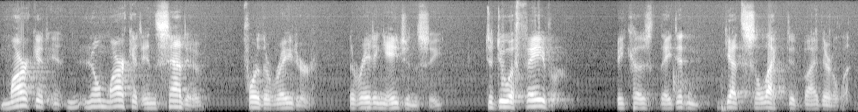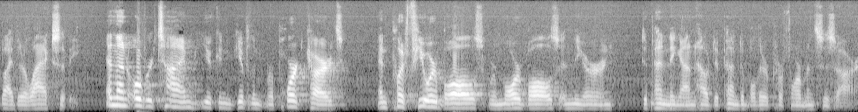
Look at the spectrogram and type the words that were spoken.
market, no market incentive for the rater, the rating agency, to do a favor because they didn't get selected by their, by their laxity. And then over time, you can give them report cards and put fewer balls or more balls in the urn, depending on how dependable their performances are.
